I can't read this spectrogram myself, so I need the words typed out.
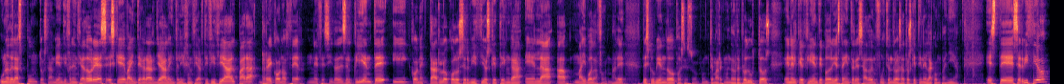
Uno de los puntos también diferenciadores es que va a integrar ya la inteligencia artificial para reconocer necesidades del cliente y conectarlo con los servicios que tenga en la app My Vodafone, ¿vale? Descubriendo, pues eso, un tema recomendado de productos en el que el cliente podría estar interesado en función de los datos que tiene la compañía. Este servicio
